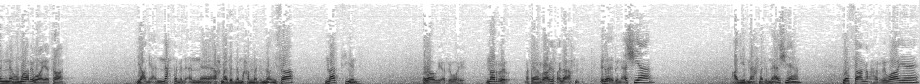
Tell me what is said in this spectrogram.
أنهما روايتان. يعني أن نحتمل أن أحمد بن محمد بن عيسى مرتين راوي الرواية. مر مثلا رايح إلى أحمد إلى ابن أشيام علي بن أحمد بن أشيام وسامع الرواية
